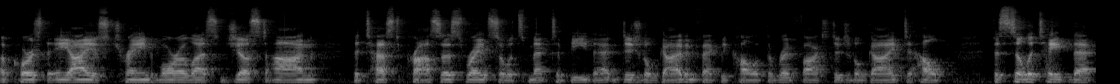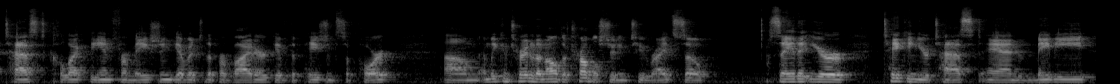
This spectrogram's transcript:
Of course, the AI is trained more or less just on the test process, right? So it's meant to be that digital guide. In fact, we call it the RedFox Digital Guide to help facilitate that test, collect the information, give it to the provider, give the patient support. Um, and we can trade it on all the troubleshooting too, right? So, say that you're taking your test and maybe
